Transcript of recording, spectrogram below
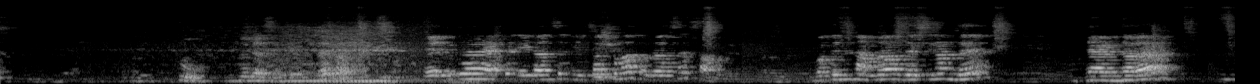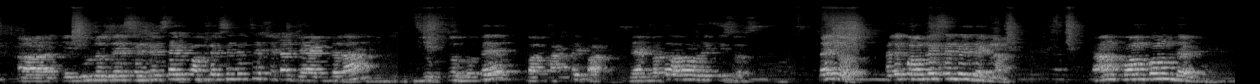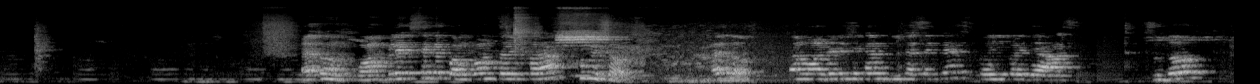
two দুইটা সেন্টেন্স তাই তো? দুটো একটা, এটা আছে গতদিন আমরা দেখছিলাম যে জ্যাড দ্বারা এগুলো যে সেন্টেন্স থাকে কমপ্লেক্স সেন্টেন্স সেটা জ্যাড দ্বারা যুক্ত হতে বা থাকতে পারে। জ্যাড বাদে আরও অনেক কিছু আছে। তাই তো? তাহলে কমপ্লেক্স সেন্টেন্স দেখলাম। এখন কম কম দেখব এখন কমপ্লেক্স থেকে কম্পাউন্ড তৈরি করা খুবই সহজ। তাই তো? কারণ অলরেডি সেখানে দুইটা সেন্টেন্স তৈরি করে দেওয়া আছে। শুধু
